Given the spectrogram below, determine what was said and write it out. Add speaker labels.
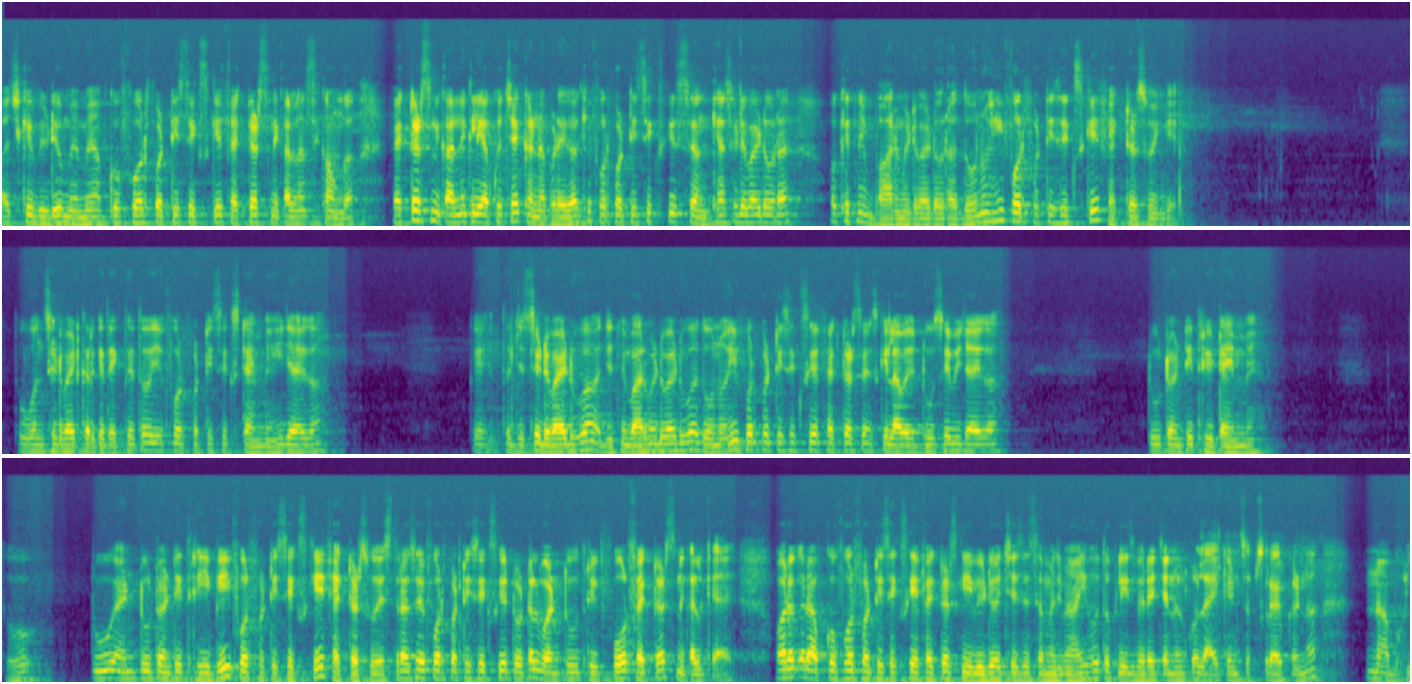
Speaker 1: आज के वीडियो में मैं आपको 446 के फैक्टर्स निकालना सिखाऊँगा। फैक्टर्स निकालने के लिए आपको चेक करना पड़ेगा कि 446 किस संख्या से डिवाइड हो रहा है और कितने बार में डिवाइड हो रहा है। दोनों ही 446 के फैक्टर्स होंगे। तो वन से डिवाइड करके देखते हैं तो ये 446 टाइम में ही जाएगा। ओके तो जिससे डिवाइड हुआ, जितने बार में डिवाइड हुआ, दोनों ही 446 के फैक्टर्स हैं। इसके अलावा टू से भी जाएगा। टू ट्वेंटी थ्री टाइम में। तो two and two twenty three भी फोर फोर्टी सिक्स के फैक्टर्स हुए। इस तरह से फोर फोर्टी सिक्स के total one two three four factors निकल के आए। और अगर आपको फोर फोर्टी सिक्स के फैक्टर्स की वीडियो अच्छे से समझ में आई हो तो प्लीज़ मेरे चैनल को लाइक एंड सब्सक्राइब करना ना भूलें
